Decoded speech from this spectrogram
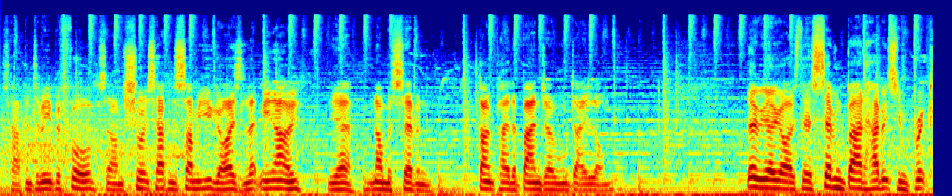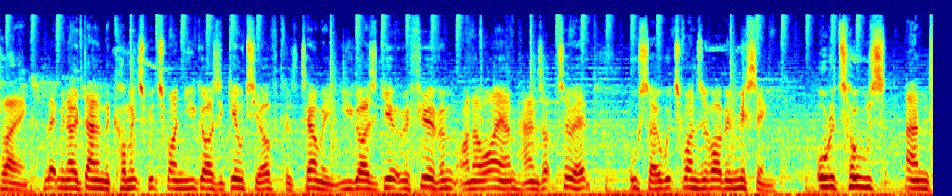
It's happened to me before, so I'm sure it's happened to some of you guys. Let me know. Yeah, number seven, don't play the banjo all day long. There we go guys, there's seven bad habits in bricklaying. Let me know down in the comments which one you guys are guilty of, because tell me, you guys are guilty of a few of them, I know I am, hands up to it. Also, which ones have I been missing? All the tools and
